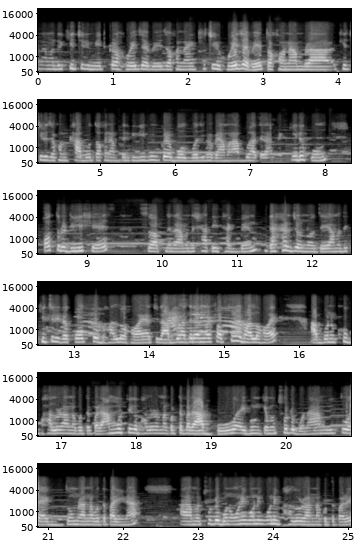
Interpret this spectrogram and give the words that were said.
যখন আমাদের খিচুড়ি মেড করা হয়ে যাবে, যখন খিচুড়ি হয়ে যাবে, তখন আমরা খিচুড়ি যখন খাব, তখন আপনাদেরকে রিভিউ করে বলব যেভাবে আমার আব্বু হাতের রান্না কীরকম কতটা ডিলিশিয়াস সো আপনারা আমাদের সাথেই থাকবেন, দেখার জন্য যে আমাদের খিচুড়িটা কত ভালো হয়। আসলে আব্বু হাতের রান্না সবসময় ভালো হয়। আব্বু না খুব ভালো রান্না করতে পারে। আম্মুর থেকে ভালো রান্না করতে পারে আব্বু এবং কেমন ছোট বোন। আমি তো একদম রান্না করতে পারি না। আর আমার ছোট বোন অনেক অনেক অনেক ভালো রান্না করতে পারে।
